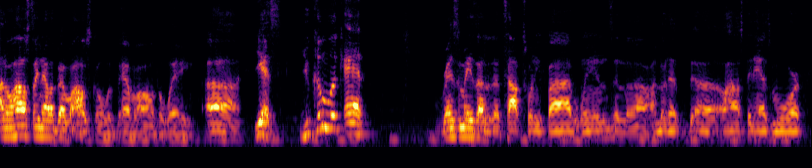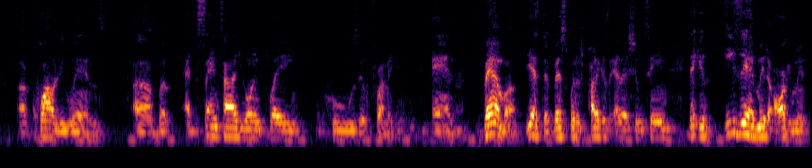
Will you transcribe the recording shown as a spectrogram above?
out of Ohio State and Alabama, I was going with Bama all the way. Uh, yes, you can look at resumes out of the top 25 wins, and uh, I know that uh, Ohio State has more uh, quality wins. Uh, but at the same time, you only play who's in front of you. And Bama, yes, their best win is probably against the LSU team. They can easily have made an argument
